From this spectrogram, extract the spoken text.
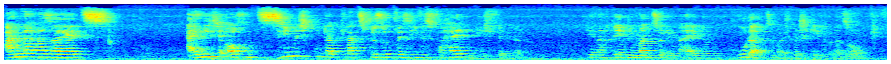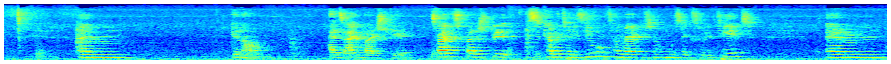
andererseits eigentlich auch ein ziemlich guter Platz für subversives Verhalten, wie ich finde. Je nachdem, wie man zu dem eigenen Bruder zum Beispiel steht oder so. Ähm, genau als ein Beispiel. Zweites Beispiel ist die Kapitalisierung von weiblicher Homosexualität. Ähm,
